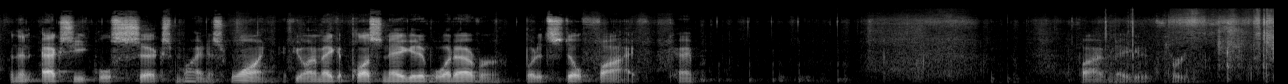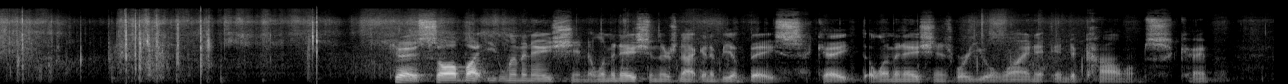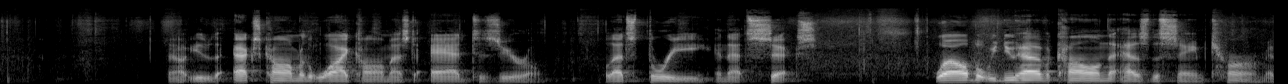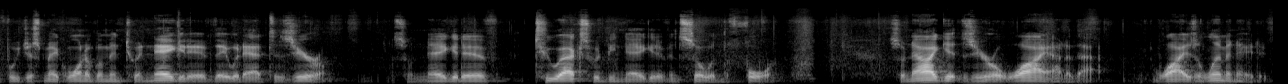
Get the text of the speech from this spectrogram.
And then x equals 6 minus 1. If you want to make it plus negative, whatever, but it's still 5. Okay. 5, negative 3. Okay, solve by elimination. Elimination, there's not going to be a base. Okay, elimination is where you align it into columns. Okay. Now, either the x column or the y column has to add to 0. Well, that's 3 and that's 6. Well, but we do have a column that has the same term. If we just make one of them into a negative, they would add to 0. So negative 2x would be negative, and so would the 4. So now I get 0y out of that. y is eliminated.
